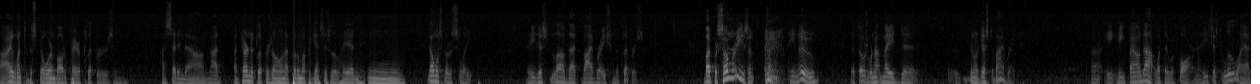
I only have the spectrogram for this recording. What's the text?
I went to the store and bought a pair of clippers, and I set him down. I'd, I'd turn the clippers on. I'd put them up against his little head, and mm, he'd almost go to sleep. He just loved that vibration, the clippers. But for some reason, he knew that those were not made, to, you know, just to vibrate. Uh, he, he found out what they were for. Now, he's just a little lad,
